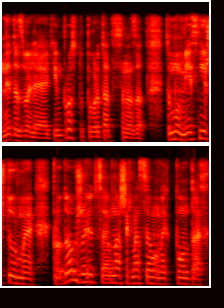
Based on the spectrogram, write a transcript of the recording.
не дозволяють їм просто повертатися назад. Тому м'ясні штурми продовжуються в наших населених пунктах,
